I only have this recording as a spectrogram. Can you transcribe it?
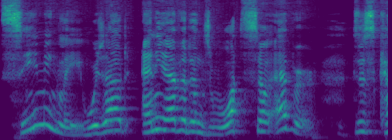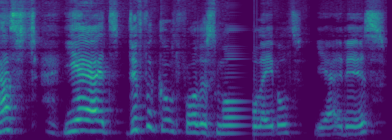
seemingly without any evidence whatsoever discussed yeah it's difficult for the small labels yeah it is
